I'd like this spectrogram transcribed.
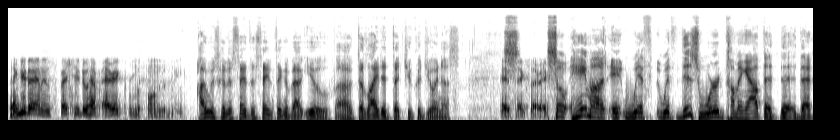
Thank you, Dan, and especially to have Eric on the phone with me. I was going to say the same thing about you. Uh, delighted that you could join us. Hey, thanks, Eric. So, Hemant, it, with with this word coming out that, that that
